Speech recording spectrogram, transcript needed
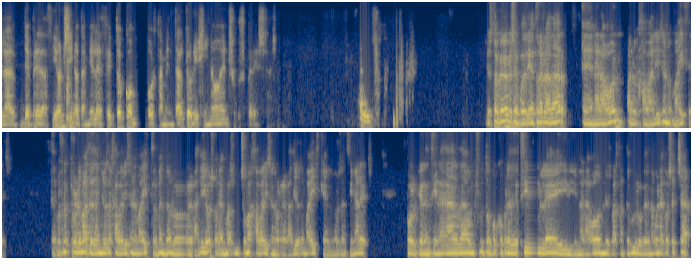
la depredación, sino también el efecto comportamental que originó en sus presas. Esto creo que se podría trasladar en Aragón a los jabalíes y los maíces tenemos unos problemas de daños de jabalíes en el maíz tremendo en los regadíos. Ahora hay más, mucho más jabalíes en los regadíos de maíz que en los encinares, porque el encinar da un fruto poco predecible y en Aragón es bastante duro que da una buena cosecha.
